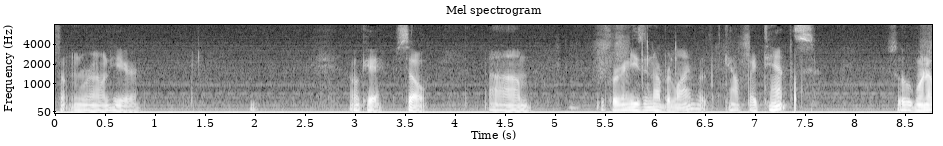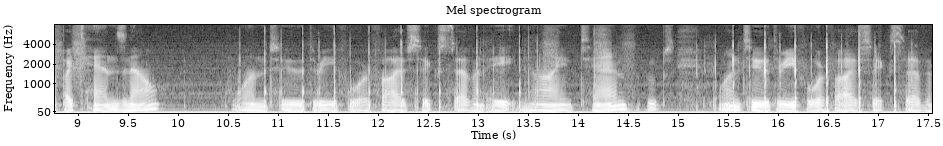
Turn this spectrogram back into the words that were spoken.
something around here. Okay, so um, if we're going to use a number line, let's count by tenths. So we're going up by tens now. 1, 2, 3, 4, 5, 6, 7, 8, 9, 10. Oops. 1, 2, 3, 4, 5, 6, 7,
